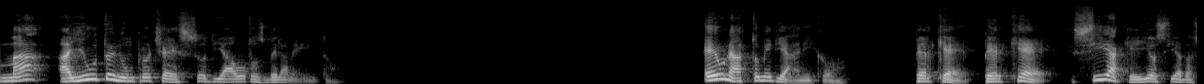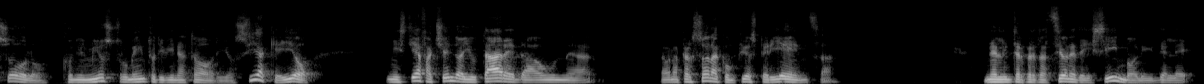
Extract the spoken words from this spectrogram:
ma aiuto in un processo di autosvelamento. È un atto medianico. Perché? Perché sia che io sia da solo con il mio strumento divinatorio, sia che io mi stia facendo aiutare da, un, da una persona con più esperienza nell'interpretazione dei simboli, delle,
